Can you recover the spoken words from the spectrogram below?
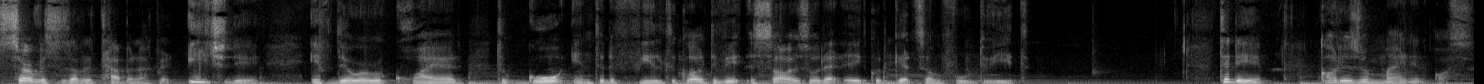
services of the tabernacle each day if they were required to go into the field to cultivate the soil so that they could get some food to eat? Today, God is reminding us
